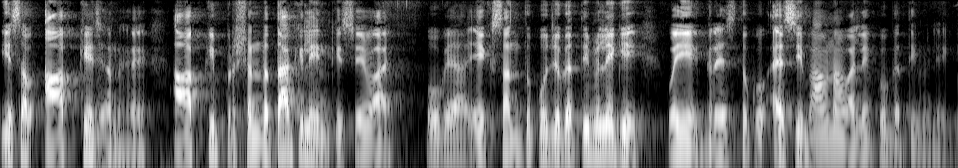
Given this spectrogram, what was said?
ये सब आपके जन हैं, आपकी प्रसन्नता के लिए इनकी सेवा है। हो गया, एक संत को जो गति मिलेगी, वही एक गृहस्थ को, ऐसी भावना वाले को गति मिलेगी।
